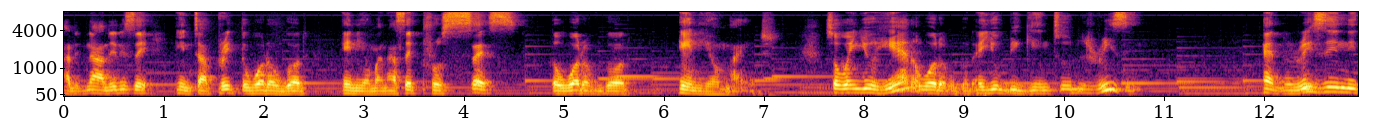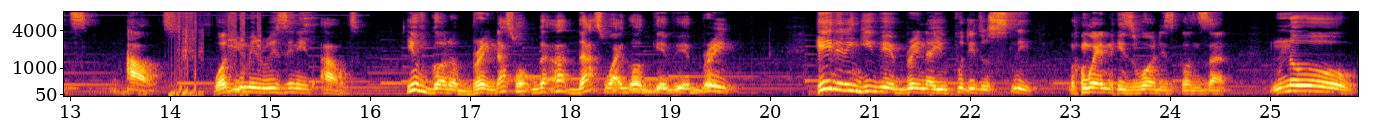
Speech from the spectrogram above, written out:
I did now I didn't say interpret the Word of God in your mind. I said process the Word of God in your mind. So when you hear the Word of God and you begin to reason and reason it out. What do you mean reason it out? You've got a brain. That's what God, that's why God gave you a brain. He didn't give you a brain that you put it to sleep when his word is concerned. No,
